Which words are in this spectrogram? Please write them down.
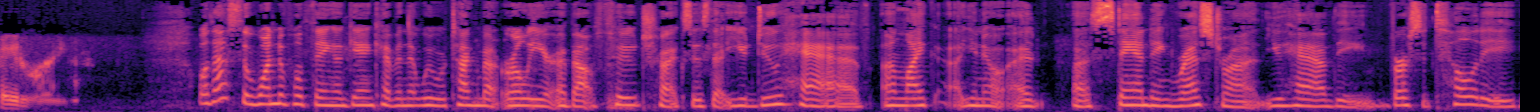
catering. Well, that's the wonderful thing again, Kevin, that we were talking about earlier about food trucks is that you do have, unlike uh, you know a a standing restaurant, you have the versatility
